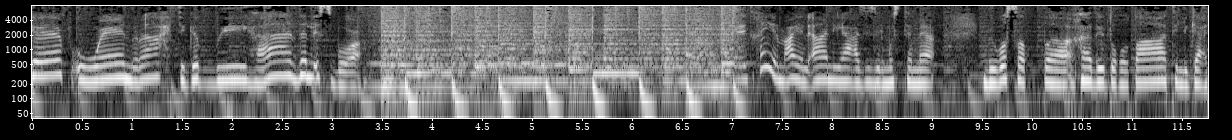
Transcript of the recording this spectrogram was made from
كيف وين راح تقضي هذا الأسبوع؟ تخيل معي الآن يا عزيزي المستمع بوسط هذه الضغوطات اللي قاعد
